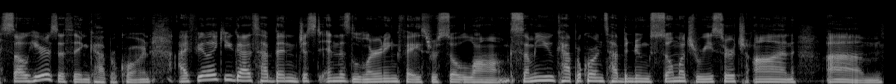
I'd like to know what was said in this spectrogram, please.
so here's the thing, Capricorn. I feel like you guys have been just in this learning phase for so long. Some of you Capricorns have been doing so much research on um,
